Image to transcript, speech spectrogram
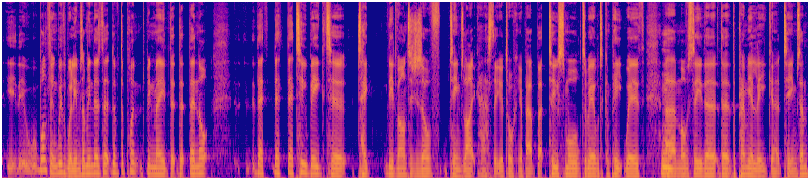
one thing with Williams, I mean, there's the, the, the point has been made that, that they're not they're, they're they're too big to take the advantages of teams like Haas that you're talking about, but too small to be able to compete with, mm. um, obviously the, the, the Premier League uh, teams. Um,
